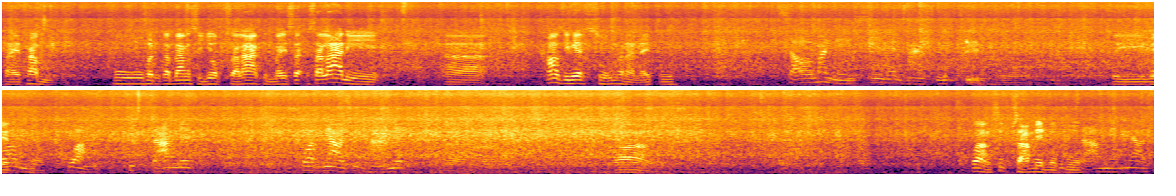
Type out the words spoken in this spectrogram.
ไปถ้ำปูเพิ่นกำลังสิยกศาลาขึ้นไหมศาศาลานี่อ่าเฮาสิเฮ็ดสูงขนาดไหนปู เสามันนี่4เมตร50 4เมตรกว้าง13เมตรความยาว15เมตรอ่ากว้างกว้าง13เมตรบ่ปู3เมตรยาว15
